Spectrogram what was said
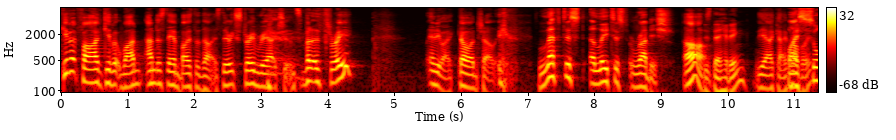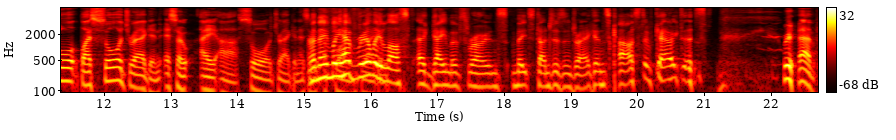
Give it five, give it one. Understand both of those. They're extreme reactions, but a three. Anyway, go on, Charlie. Leftist elitist rubbish. Oh. is their heading. Yeah, okay, By probably. Saw by Soar Dragon, S O A R, Soar Dragon. As I mean, we have really dragon. lost a Game of Thrones meets Dungeons and Dragons cast of characters. We have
